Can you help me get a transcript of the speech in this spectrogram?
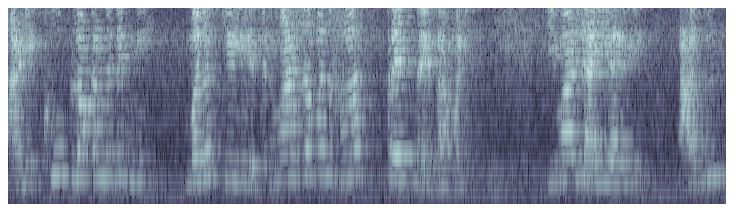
आणि खूप लोकांना त्यांनी मदत केली आहे. तर माझा पण हाच प्रयत्न आहे प्रामाणिक. की माझी आई यावी. अजून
